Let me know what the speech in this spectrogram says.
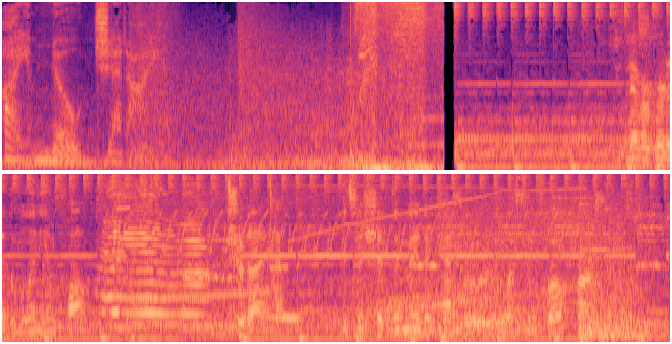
I am no Jedi. Never heard of the Millennium Falcon? Should I have? It's a ship that made the Kessel Run in less than 12 parsecs.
